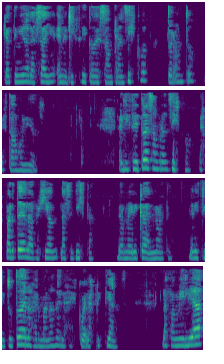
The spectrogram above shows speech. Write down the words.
que ha tenido la Salle en el distrito de San Francisco, Toronto, Estados Unidos. El distrito de San Francisco es parte de la región lasallista de América del Norte, del Instituto de los Hermanos de las Escuelas Cristianas. La familia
